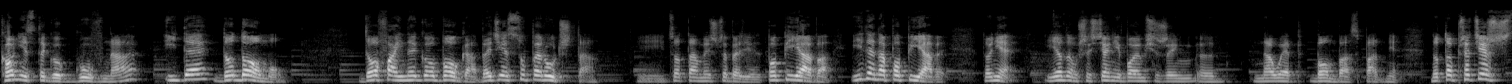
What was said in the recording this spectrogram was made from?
koniec tego gówna, idę do domu, do fajnego Boga, będzie super uczta. I co tam jeszcze będzie? Popijawa. Idę na popijawę. To nie. Jadą chrześcijanie, boją się, że im e, na łeb bomba spadnie. No to przecież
